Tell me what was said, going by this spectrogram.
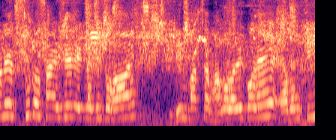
অনেক ছোটো সাইজের এগুলো কিন্তু হয়। ডিম বাচ্চা ভালোভাবে করে এবং কি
